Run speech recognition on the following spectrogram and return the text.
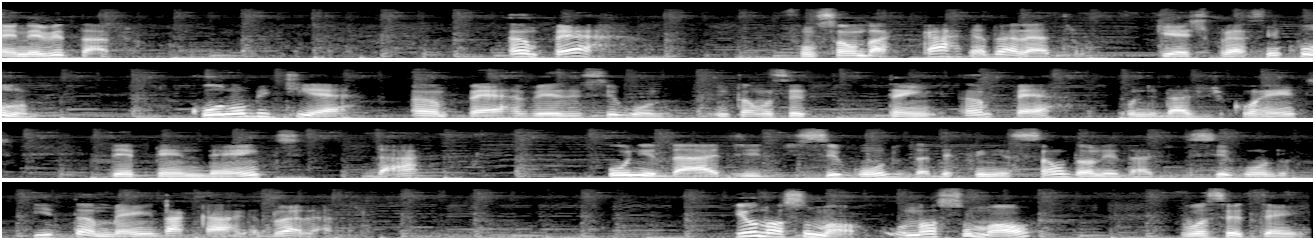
É inevitável. Ampere, função da carga do elétron, que é expressa em Coulomb. Coulomb que é ampere vezes segundo. Então você tem ampere, unidade de corrente, dependente da unidade de segundo, da definição da unidade de segundo e também da carga do elétron. E o nosso mol? O nosso mol você tem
